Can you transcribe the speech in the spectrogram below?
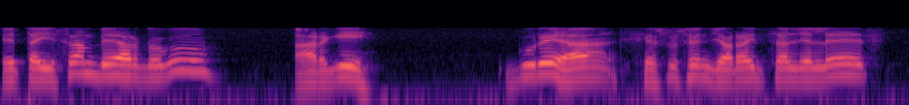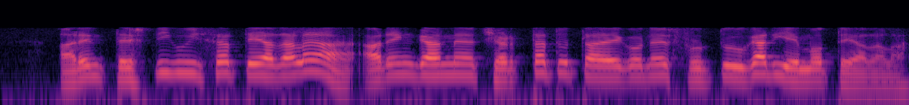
Eta izan behar dugu argi. Gurea, Jesusen jarraitzailelez, haren testigu izatea dala, haren gan txertatuta egonez frutu gari emotea dala.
